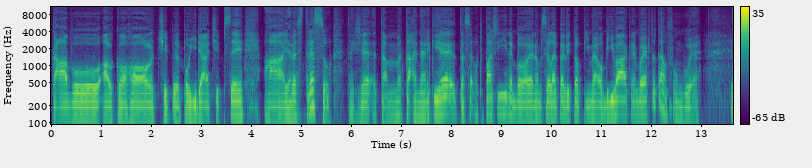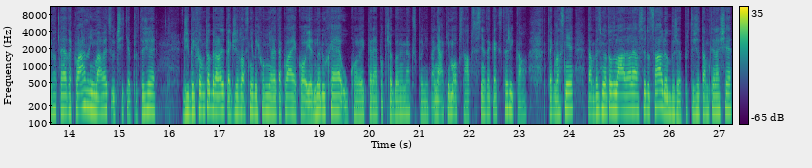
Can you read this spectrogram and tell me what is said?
kávu, alkohol, čip, pojídá čipsy a je ve stresu. Takže tam ta energie, ta se odpaří, nebo jenom si lépe vytopíme obývák, nebo jak to tam funguje? No to je taková zajímavá věc určitě, protože když bychom to brali tak, že vlastně bychom měli taková jako jednoduché úkoly, které potřebujeme jak splnit a nějakým obstát, přesně tak, jak jste říkal, tak vlastně tam bychom to zvládali asi docela dobře, protože tam ty naše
